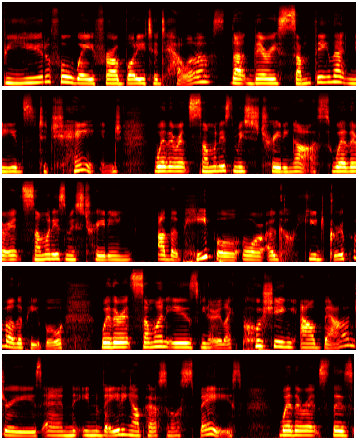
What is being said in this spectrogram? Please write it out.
beautiful way for our body to tell us that there is something that needs to change. Whether it's someone is mistreating us, whether it's someone is mistreating other people or a huge group of other people, whether it's someone is, you know, like pushing our boundaries and invading our personal space, whether it's there's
